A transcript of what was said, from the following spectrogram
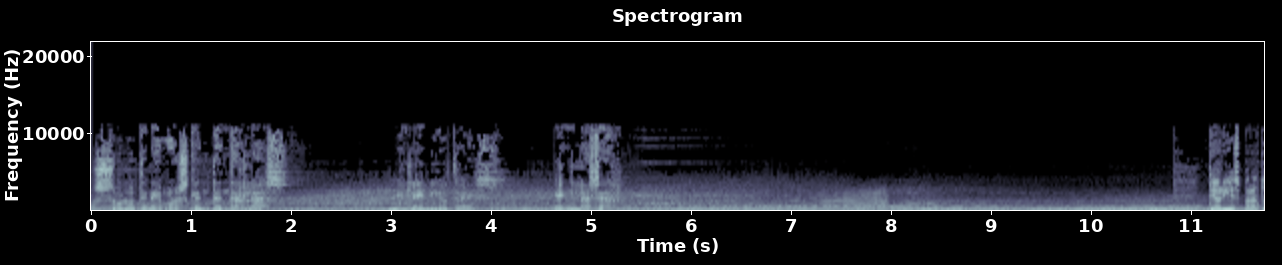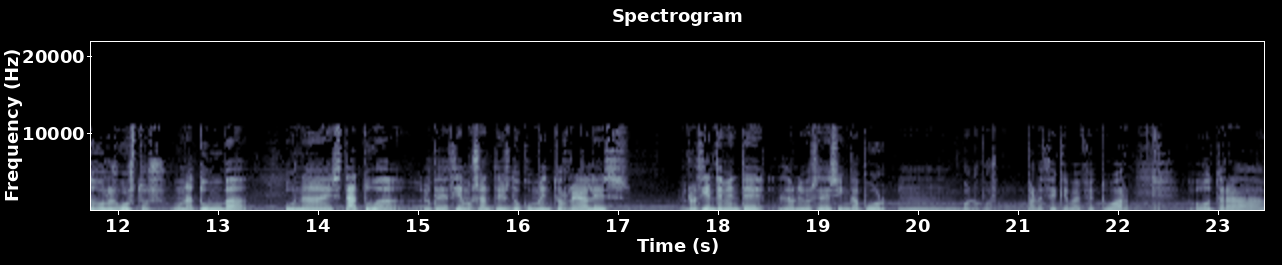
solo tenemos que entenderlas. Milenio 3 en láser. Teorías para todos los gustos. Una tumba, una estatua, lo que decíamos antes, documentos reales. Recientemente la Universidad de Singapur, mm, bueno, pues parece que va a efectuar otra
